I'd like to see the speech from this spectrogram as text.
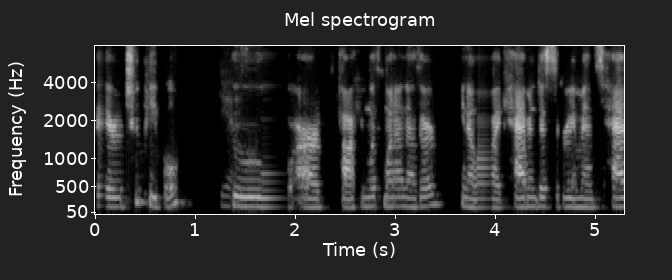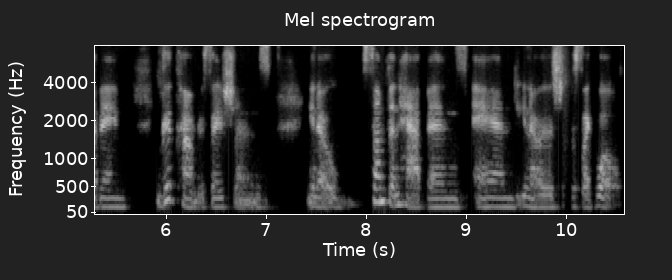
there are two people yes. who are talking with one another you know like having disagreements having good conversations you know something happens and you know it's just like well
